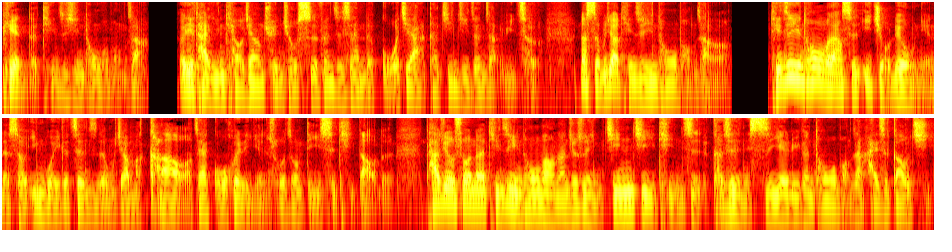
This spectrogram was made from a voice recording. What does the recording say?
遍的停滞性通货膨胀，而且它已经调降全球四分之三的国家的经济增长预测。那什么叫停滞性通货膨胀啊？停滞性通货膨胀是一九六五年的时候，英国一个政治人物叫 McCloud 在国会的演说中第一次提到的。他就说呢，停滞性通货膨胀就是你经济停滞，可是你失业率跟通货膨胀还是高企。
